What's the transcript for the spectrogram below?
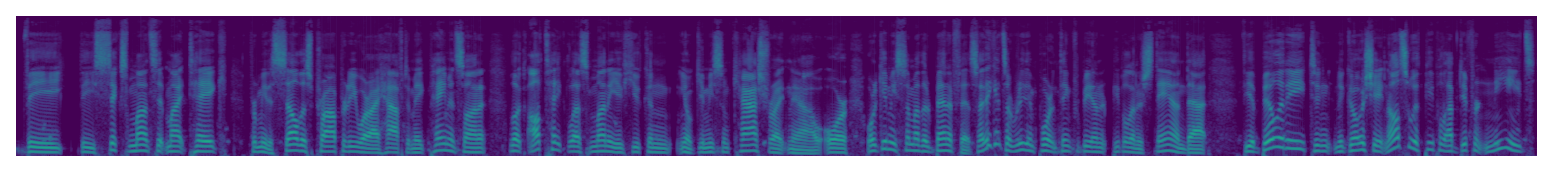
the the six months it might take for me to sell this property where I have to make payments on it. Look, I'll take less money if you can, you know, give me some cash right now or or give me some other benefits. So I think it's a really important thing for people to understand that the ability to negotiate and also with people who have different needs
